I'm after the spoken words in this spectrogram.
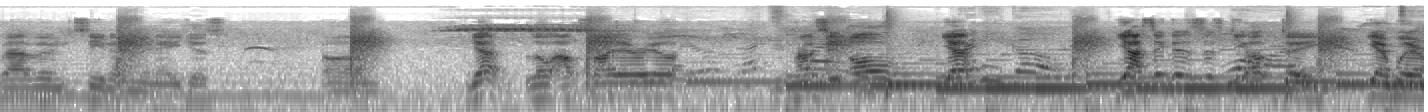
We haven't seen him in ages. Um, yeah, little outside area. You kind of see. Oh, yeah, Ready, go. yeah. I think this is the update. Yeah, where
